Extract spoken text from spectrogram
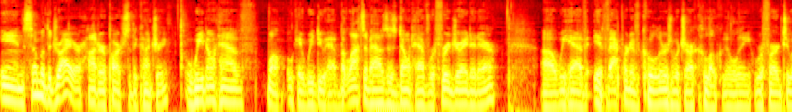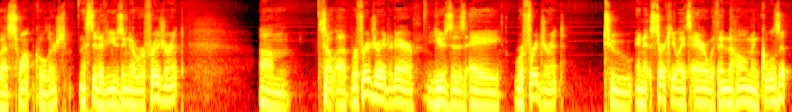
In some of the drier, hotter parts of the country, we don't have. Well, okay, we do have, but lots of houses don't have refrigerated air. Uh, we have evaporative coolers, which are colloquially referred to as swamp coolers, instead of using a refrigerant. Um, so, uh, refrigerated air uses a refrigerant to, and it circulates air within the home and cools it.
